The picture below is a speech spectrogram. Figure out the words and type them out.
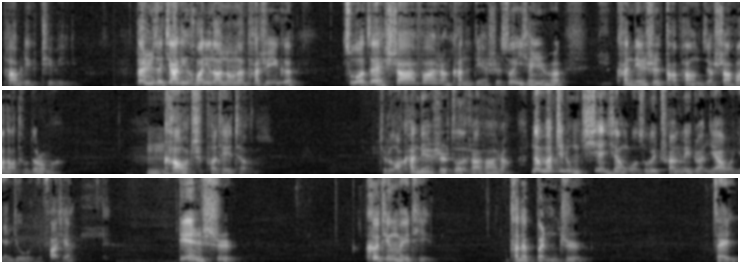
public TV。但是在家庭环境当中呢，它是一个坐在沙发上看的电视，所以以前就是说看电视大胖子叫沙发大土豆嘛，嗯 couch potato，就老看电视坐在沙发上。那么这种现象，我作为传媒专家，我研究我就发现，电视、客厅媒体，它的本质，在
